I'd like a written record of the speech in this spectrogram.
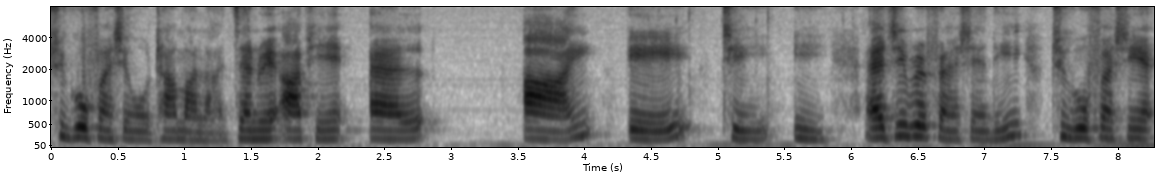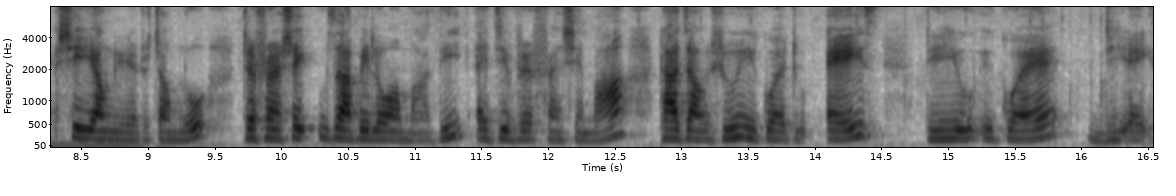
trigo function ကိုထားမှလား general အားဖြင့် l i a t e algebraic function ဒီ trigo function ရဲ့အရှေ့ရောက်နေတဲ့အတွက်ကြောင့်မလို့ differentiate ဦးစားပေးလို့ရမှာဒီ algebraic function ပါဒါကြောင့် u equal to x du equal dx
